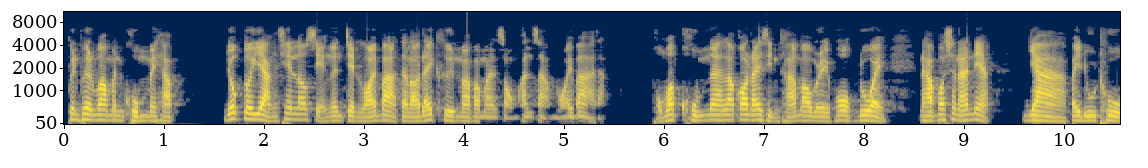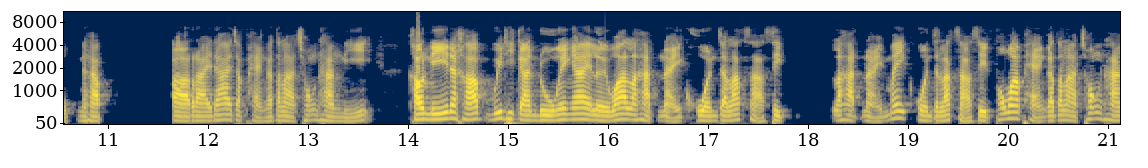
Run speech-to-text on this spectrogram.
เพื่อนๆว่ามันคุ้มไหมครับ ยกตัวอย่างเช่นเราเสียเงิน 700 บาท แต่เราได้คืนมาประมาณ 2,300 บาทอะผมว่าคุ้มนะแล้วก็ได้สินค้ามาบริโภคด้วยนะครับ เพราะฉะนั้นเนี่ยอย่าไปดูถูกนะครับรายได้จากแผงการตลาดช่องทางนี้ คราวนี้นะครับวิธีการดูง่าย ๆ เลยว่ารหัสไหนควรจะรักษาสิทธิ์รหัสไหนไม่ควรจะรักษาสิทธิ์เพราะว่าแผนการตลาดช่องทาง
